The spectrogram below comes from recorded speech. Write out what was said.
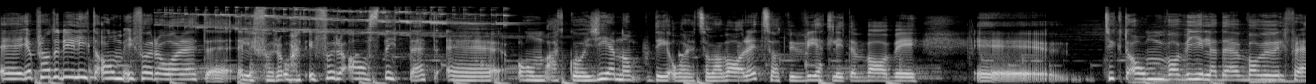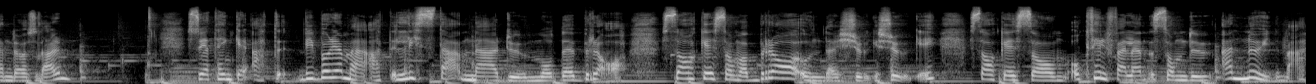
Eh, jag pratade ju lite om i förra året, eh, eller förra året, i förra avsnittet eh, om att gå igenom det året som har varit så att vi vet lite vad vi eh, tyckte om, vad vi gillade, vad vi vill förändra och sådär. Så jag tänker att vi börjar med att lista när du mådde bra. Saker som var bra under 2020. Saker som, och tillfällen som du är nöjd med.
